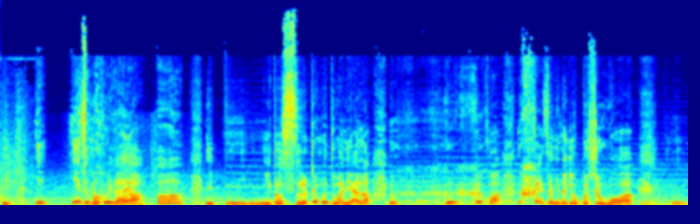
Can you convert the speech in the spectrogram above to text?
你你你怎么会来啊？啊，你你你都死了这么多年了，何何况害死你的又不是我，你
